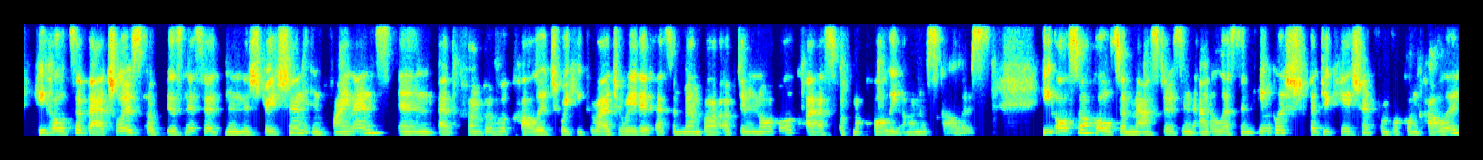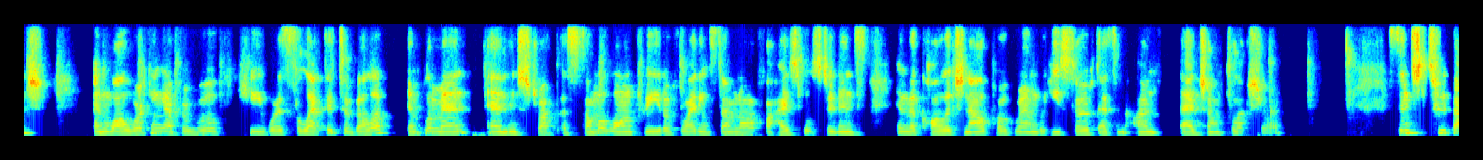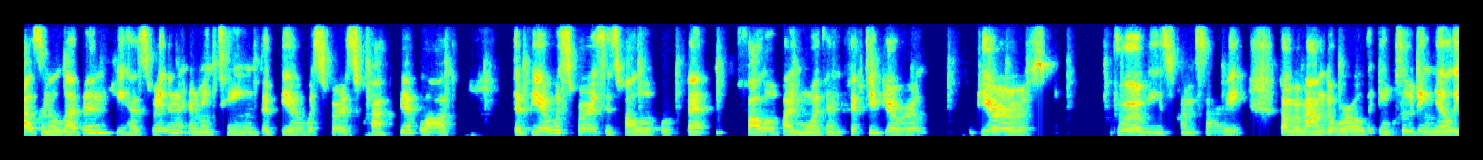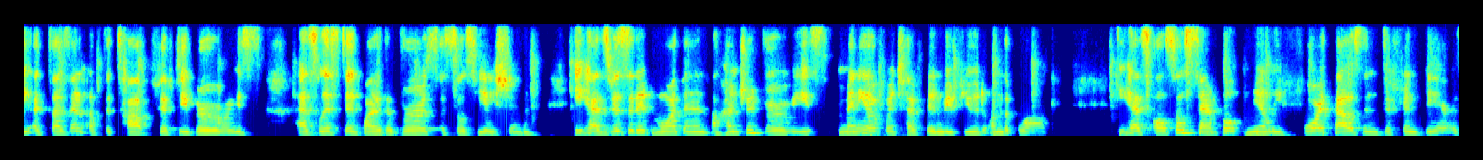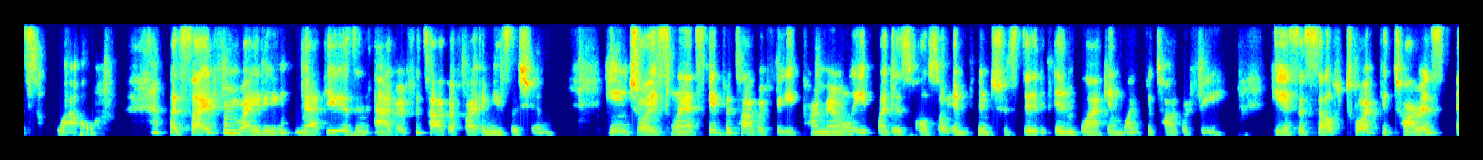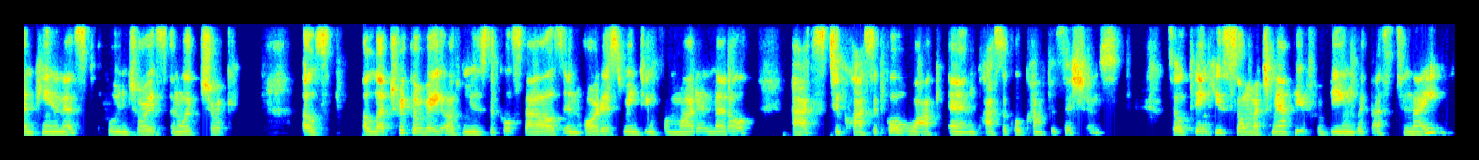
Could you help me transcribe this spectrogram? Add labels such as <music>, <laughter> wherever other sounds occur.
He holds a bachelor's of business administration in finance and at from Baruch College, where he graduated as a member of the inaugural class of Macaulay Honor Scholars. He also holds a master's in adolescent English education from Brooklyn College and while working at Baruch, he was selected to develop, implement, and instruct a summer-long creative writing seminar for high school students in the College Now program, where he served as an adjunct lecturer. Since 2011, he has written and maintained the Beer Whispers craft beer blog. The Beer Whispers is followed by, followed by more than 50 bureau, bureaus breweries, I'm sorry, from around the world, including nearly a dozen of the top 50 breweries as listed by the Brewers Association. He has visited more than 100 breweries, many of which have been reviewed on the blog. He has also sampled nearly 4,000 different beers. Wow. Aside from writing, Matthew is an avid photographer and musician. He enjoys landscape photography primarily, but is also interested in black and white photography. He is a self-taught guitarist and pianist who enjoys an electric, electric array of musical styles and artists ranging from modern metal acts to classical rock and classical compositions. So thank you so much, Matthew, for being with us tonight.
